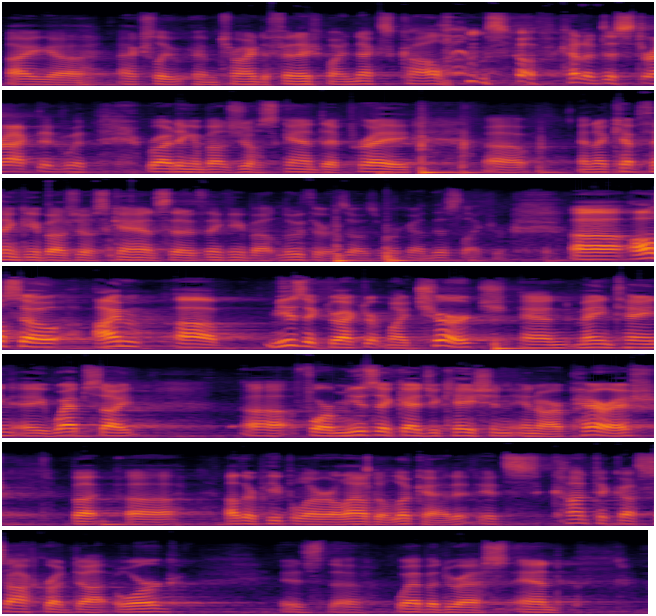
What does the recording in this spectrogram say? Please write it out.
I uh, actually am trying to finish my next column, so I'm kind of distracted with writing about Josquin des Prez. Uh, and I kept thinking about Josquin instead of thinking about Luther as I was working on this lecture. Uh, also, I'm music director at my church and maintain a website uh, for music education in our parish, but uh, other people are allowed to look at it. It's canticasacra.org is the web address. And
